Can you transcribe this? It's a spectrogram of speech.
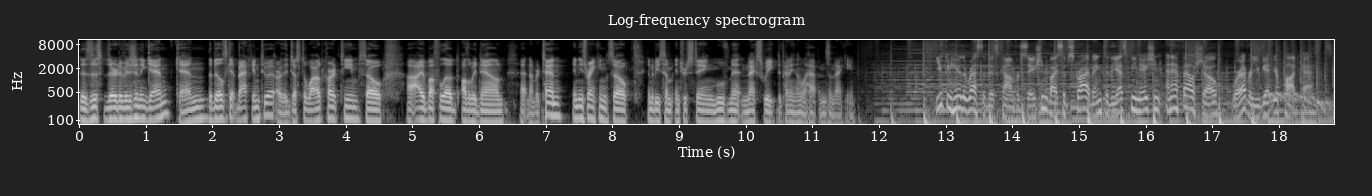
is this their division again? Can the Bills get back into it? Are they just a wild card team? So uh, I have Buffalo all the way down at number 10 in these rankings. So going to be some interesting movement next week, depending on what happens in that game. You can hear the rest of this conversation by subscribing to the SB Nation NFL show wherever you get your podcasts.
